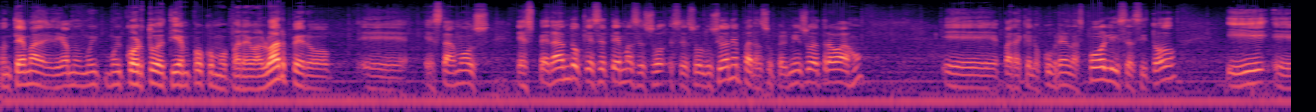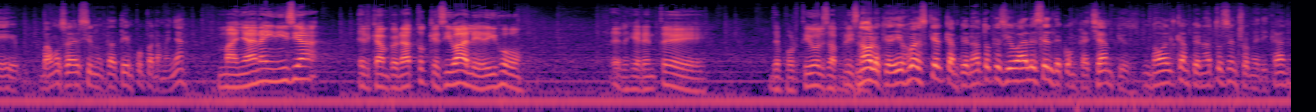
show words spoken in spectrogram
un tema, digamos, muy, muy corto de tiempo como para evaluar, pero eh, estamos esperando que ese tema se, se, solucione para su permiso de trabajo, para que lo cubran las pólizas y todo y eh, vamos a ver si nos da tiempo para mañana. Mañana inicia el campeonato que sí vale, dijo el gerente deportivo del Saprissa. No, lo que dijo es que el campeonato que sí vale es el de Conca Champions, no el campeonato centroamericano.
